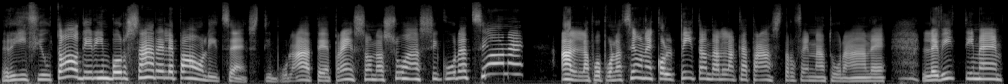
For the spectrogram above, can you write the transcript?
rifiutò di rimborsare le polizze stipulate presso la sua assicurazione alla popolazione colpita dalla catastrofe naturale. Le vittime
